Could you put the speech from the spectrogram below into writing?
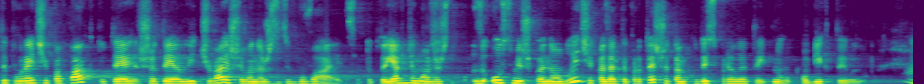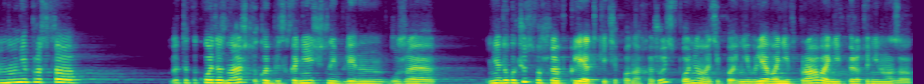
типу, речі по факту, те, що ти відчуваєш, і воно ж забувається. Тобто, як ти можеш з усмішкою на обличчі казати про те, що там кудись прилетить? Ну, об'єктивно. Ну, мне просто, это какой-то, знаешь, такой бесконечный, блин, уже... У меня такое чувство, что я в клетке, типа, нахожусь, поняла? Типа, ни влево, ни вправо, ни вперед, ни назад.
